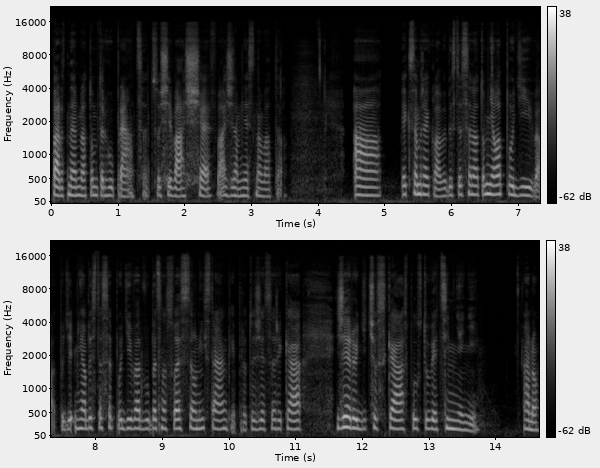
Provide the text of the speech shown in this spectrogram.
partner na tom trhu práce, což je váš šéf, váš zaměstnavatel. A jak jsem řekla, vy byste se na to měla podívat. Měla byste se podívat vůbec na své silné stránky, protože se říká, že rodičovská spoustu věcí mění. Ano,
